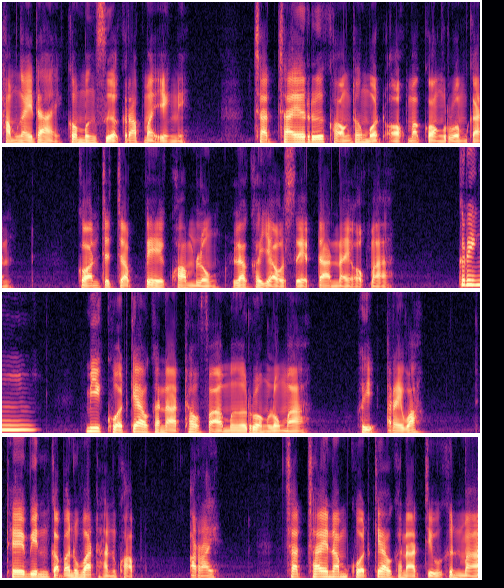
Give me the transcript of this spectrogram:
ทำไงได้ก็มึงเสือกรับมาเองนี่ ชัดชัยรื้อของทั้งหมดออกมากองรวมกัน ก่อนจะจับเป้คว่ำลงแล้วเขย่าเศษด้านในออกมา กริง้ง มีขวดแก้วขนาดเท่าฝ่ามือร่วงลงมา เฮ้ยอะไรวะ เทวินกับอนุวัตหันขวับ อะไร ชัดชัยนำขวดแก้วขนาดจิ๋วขึ้นมา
